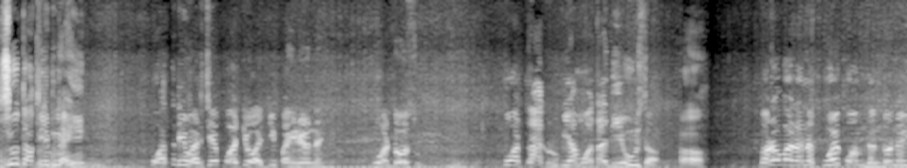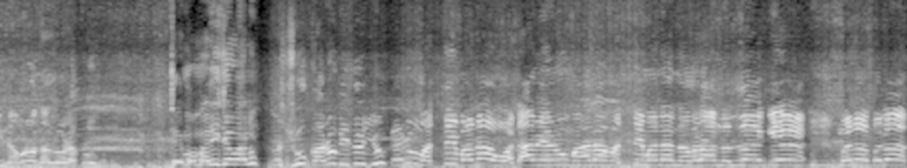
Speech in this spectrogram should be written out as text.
શું તકલીફ નહીં? પોત્રી વર્ષે પહોંચ્યો હજી પહેણ્યો નહીં. ઓટો શું પોત લાખ રૂપિયા મોતા દેવું છે. હા. બરોબર અને કોઈ કોમ ધંધો નહીં નવરો નલ્લો રકડું તેમાં મરી જવાનું? તો શું કરું બીજું? શું કરું? વસ્તી મને ઓઢા વેણું મારા વસ્તી મને નવરા નલ્લા કે મને બધા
